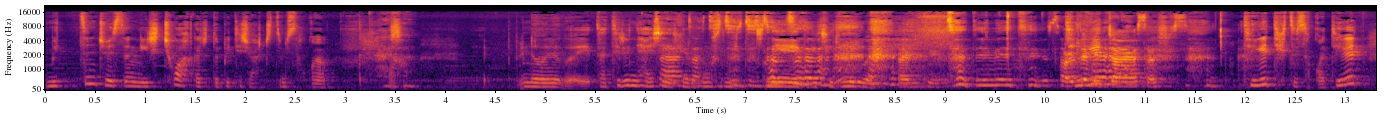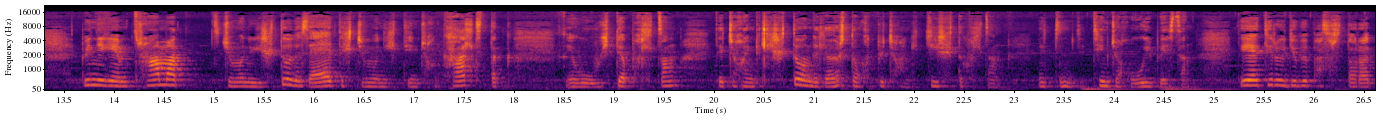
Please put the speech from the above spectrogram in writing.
мэдсэн ч байсан ирчих واخ гэж одоо би тийш очсон байсан байхгүй юу. Нөгөө за тэрний хайшаа ирэхээр хүмүүс мэдчихнэ гэж хэлмээр байна. За тийм ээ. Соёлын хийж байгаас хойш. Тэгээд ихтэйсэхгүй. Тэгээд би нэг юм трама ч юм уу нэг хүнээс айдаг ч юм уу нэг тийм жоохон калтдаг нэг үетэй болцсон. Тэгээд жоохон ингээл эрэгтэй ингээл ойртон гот би жоохон гэж ирэхтэй болцсон нэг тийм жоох үе байсан. Тэгээ тэр үед би паспорт ороод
